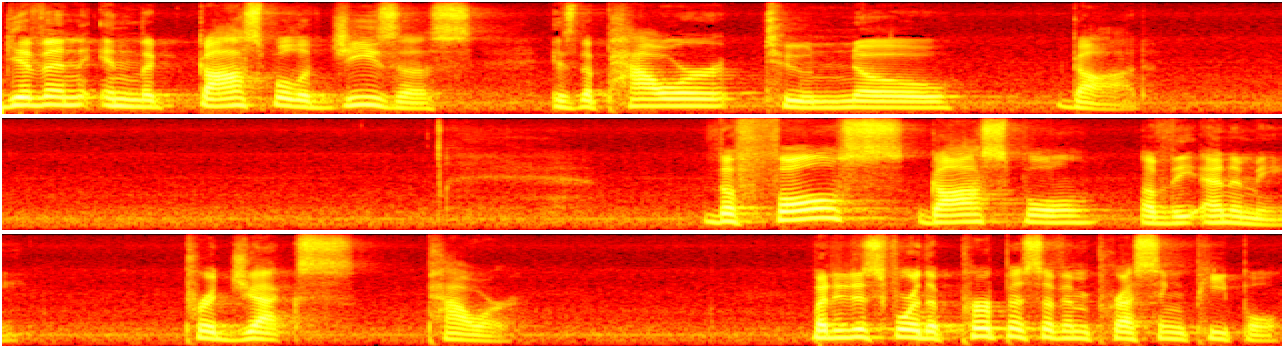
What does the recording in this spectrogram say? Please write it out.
given in the gospel of Jesus is the power to know God. The false gospel of the enemy projects power, but it is for the purpose of impressing people.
